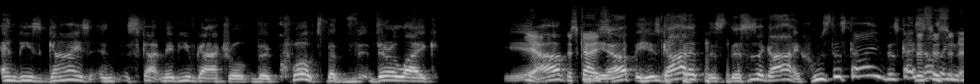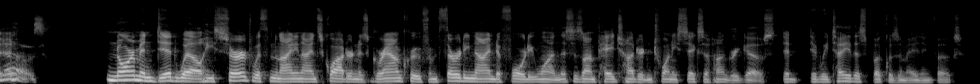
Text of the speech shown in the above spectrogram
And these guys, and Scott, maybe you've got actual the quotes, but they're like, Yeah, this guy's- Yep, he's got it. This this is a guy. Who's this guy? This guy This sounds like he knows. Norman Didwell. he served with the 99 Squadron as ground crew from 39 to 41. This is on page 126 of Hungry Ghost. Did, did we tell you this book was amazing, folks?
